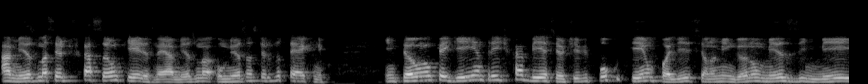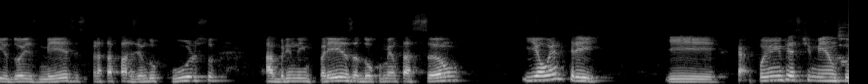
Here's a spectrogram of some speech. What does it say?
a mesma certificação que eles, né? A mesma, o mesmo acervo técnico. Então eu peguei e entrei de cabeça. Eu tive pouco tempo ali, se eu não me engano, um mês e meio, dois meses para estar tá fazendo o curso, abrindo empresa, documentação, e eu entrei. E foi um investimento.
